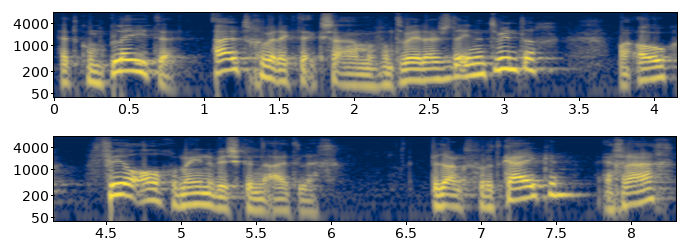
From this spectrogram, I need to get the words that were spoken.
het complete uitgewerkte examen van 2021, maar ook veel algemene wiskunde uitleg. Bedankt voor het kijken en graag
